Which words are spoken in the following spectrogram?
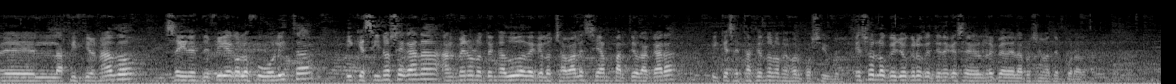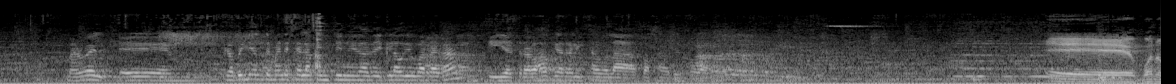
el aficionado se identifique con los futbolistas y que si no se gana, al menos no tenga duda de que los chavales se han partido la cara y que se está haciendo lo mejor posible. Eso es lo que yo creo que tiene que ser el recreo de la próxima temporada. Manuel, eh, ¿qué opinión te merece la continuidad de Claudio Barragán y el trabajo que ha realizado la pasada temporada? Eh, bueno,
